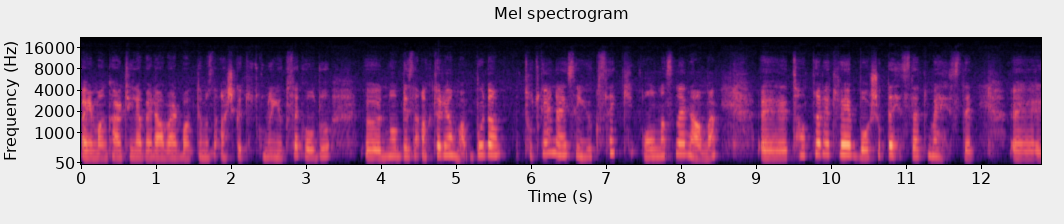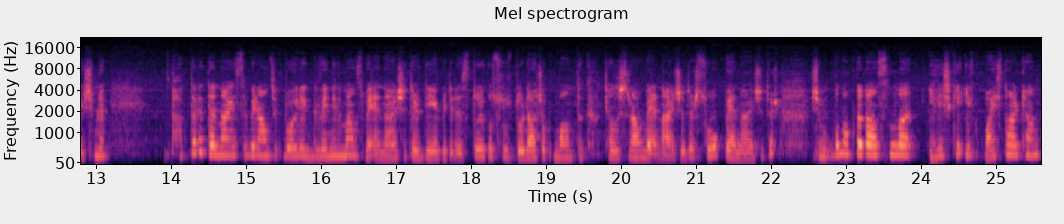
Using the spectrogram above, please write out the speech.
Ayırman kartıyla beraber baktığımızda aşk ve tutkunun yüksek olduğunu bize aktarıyor ama burada tutku enerjisi yüksek olmasına rağmen e, tattaret ve boşlukta hissetme hissi. E, şimdi Tattaret enerjisi birazcık böyle güvenilmez bir enerjidir diyebiliriz. Duygusuzdur, daha çok mantık çalıştıran bir enerjidir, soğuk bir enerjidir. Şimdi bu noktada aslında ilişki ilk başlarken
